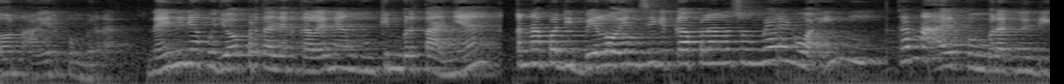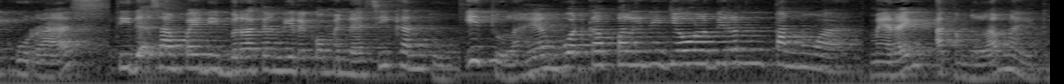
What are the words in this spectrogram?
ton air pemberat. Nah ini nih aku jawab pertanyaan kalian yang mungkin bertanya Kenapa dibeloin sedikit kapal langsung mereng? Wah ini Karena air pemberatnya dikuras Tidak sampai di berat yang direkomendasikan tuh Itulah yang buat kapal ini jauh lebih rentan wah Mereng atau tenggelam lah itu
